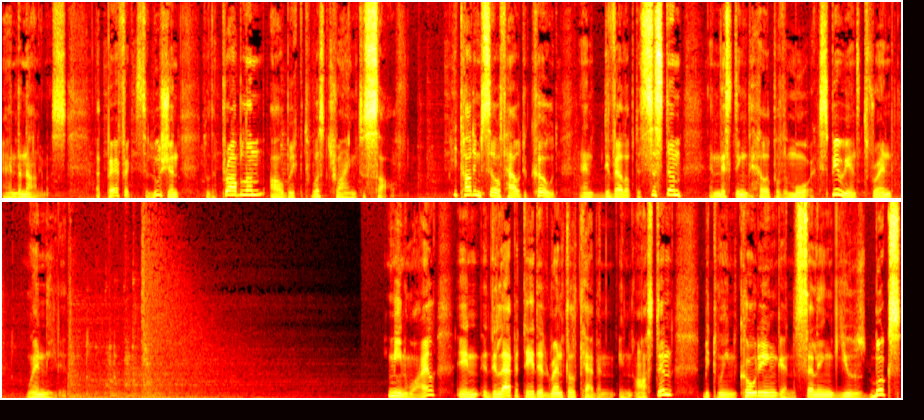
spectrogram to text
and anonymous. A perfect solution to the problem Ulbricht was trying to solve. He taught himself how to code and developed a system, enlisting the help of a more experienced friend when needed. Meanwhile, in a dilapidated rental cabin in Austin, between coding and selling used books,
